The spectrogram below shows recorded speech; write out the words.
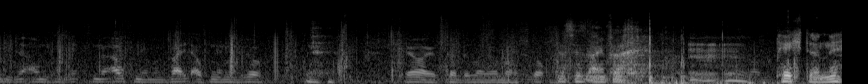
Die da eigentlich die letzten nur aufnehmen, im Wald aufnehmen und so. Ja, jetzt könnte man ja mal stoppen. Das ist einfach Pächter, ne?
